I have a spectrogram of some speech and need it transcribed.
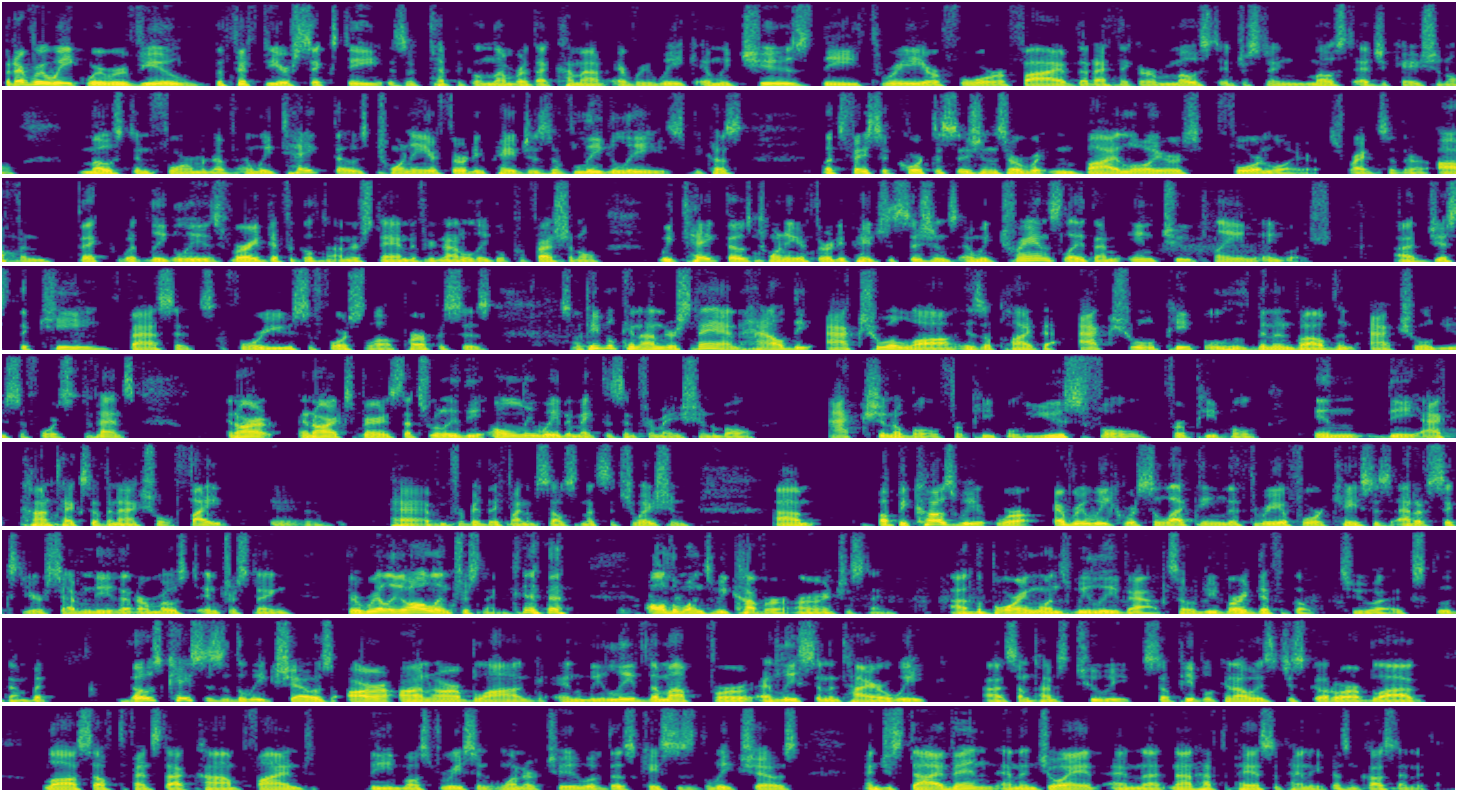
But every week we review the 50 or 60 is a typical number that come out every week, and we choose the three or four or five that I think are most interesting, most educational, most informative. And we take those 20 or 30 pages of legalese because let's face it, court decisions are written by lawyers for lawyers, right? So they're often thick with legalese, very difficult to understand if you're not a legal professional. We take those 20 or 30 page decisions and we translate them into plain English. Uh, just the key facets for use of force law purposes so people can understand how the actual law is applied to actual people who've been involved in actual use of force events in our in our experience that's really the only way to make this informationable actionable for people, useful for people in the context of an actual fight. heaven forbid they find themselves in that situation. Um, but because we were every week we're selecting the three or four cases out of 60 or 70 that are most interesting they're really all interesting all the ones we cover are interesting uh, the boring ones we leave out so it'd be very difficult to uh, exclude them but those cases of the week shows are on our blog and we leave them up for at least an entire week uh, sometimes two weeks. So people can always just go to our blog, lawselfdefense.com, find the most recent one or two of those cases of the week shows, and just dive in and enjoy it and uh, not have to pay us a penny. It doesn't cost anything.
